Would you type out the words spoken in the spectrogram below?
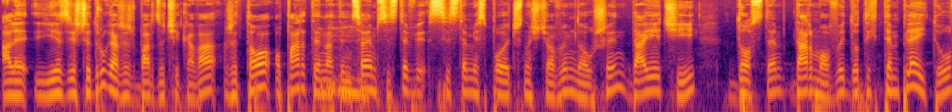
ale jest jeszcze druga rzecz bardzo ciekawa, że to oparte na tym całym systemie, systemie społecznościowym Notion daje ci dostęp darmowy do tych template'ów,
